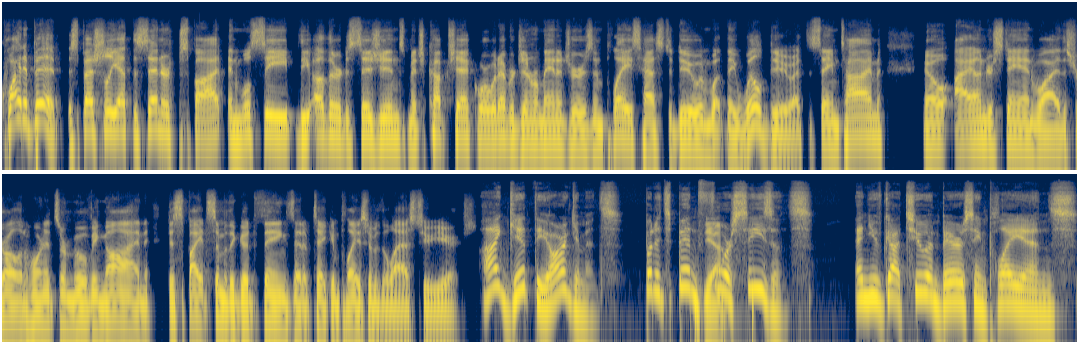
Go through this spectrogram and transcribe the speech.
quite a bit, especially at the center spot. And we'll see the other decisions Mitch Kupchak or whatever general manager is in place has to do and what they will do. At the same time, you know, I understand why the Charlotte Hornets are moving on despite some of the good things that have taken place over the last two years. I get the arguments, but it's been four yeah. seasons. And you've got two embarrassing play ins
